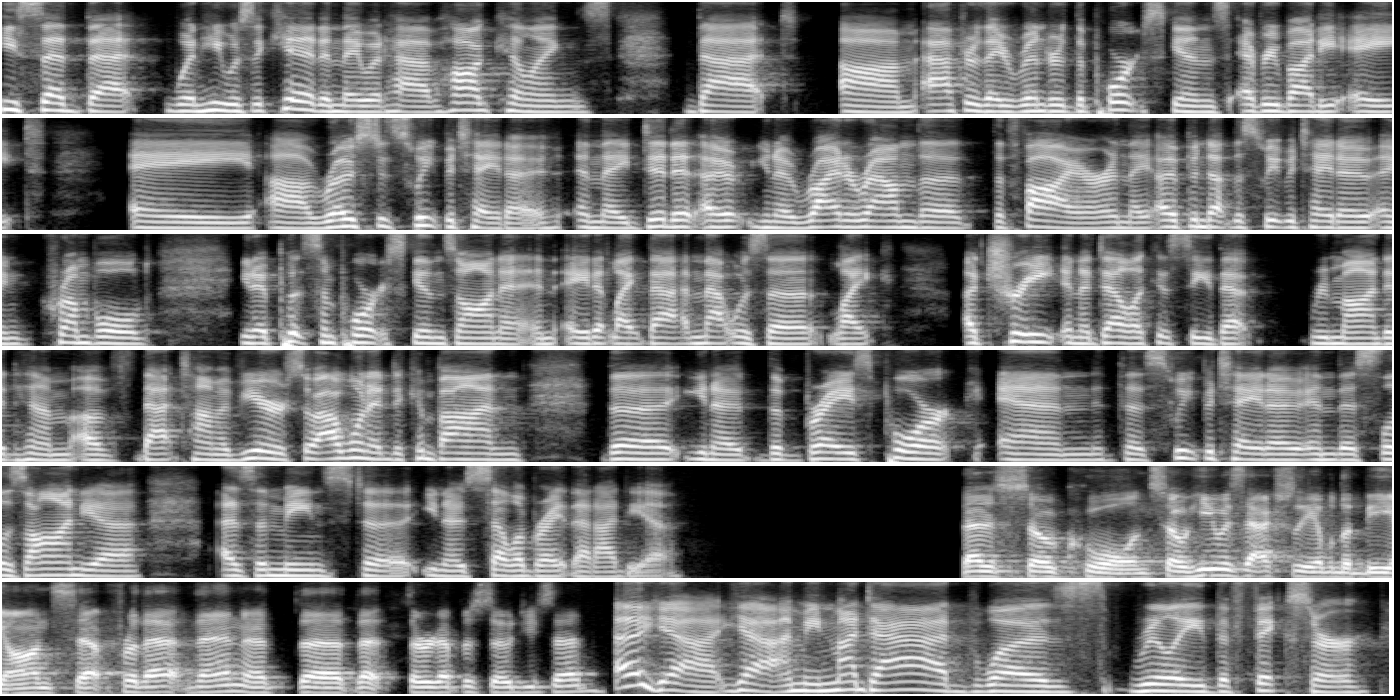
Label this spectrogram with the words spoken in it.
he said that when he was a kid and they would have hog killings, that um, after they rendered the pork skins, everybody ate a uh, roasted sweet potato and they did it uh, you know right around the the fire and they opened up the sweet potato and crumbled you know put some pork skins on it and ate it like that. And that was a like a treat and a delicacy that reminded him of that time of year. So I wanted to combine the, you know, the braised pork and the sweet potato in this lasagna as a means to, you know, celebrate that idea. That is so cool. And so he was actually able to be on set for that then at the, that third episode you said? Oh yeah, yeah. I mean, my dad was really the fixer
